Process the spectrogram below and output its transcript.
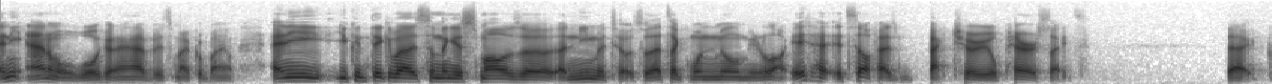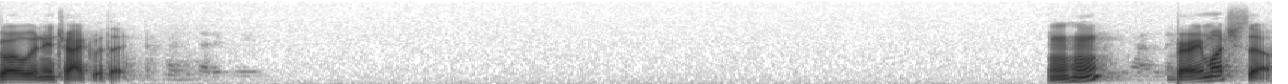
any animal will gonna have its microbiome. Any, you can think about it, something as small as a, a nematode. So that's like one millimeter long. It ha itself has bacterial parasites that grow and interact with it. Mm-hmm. Very much so.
